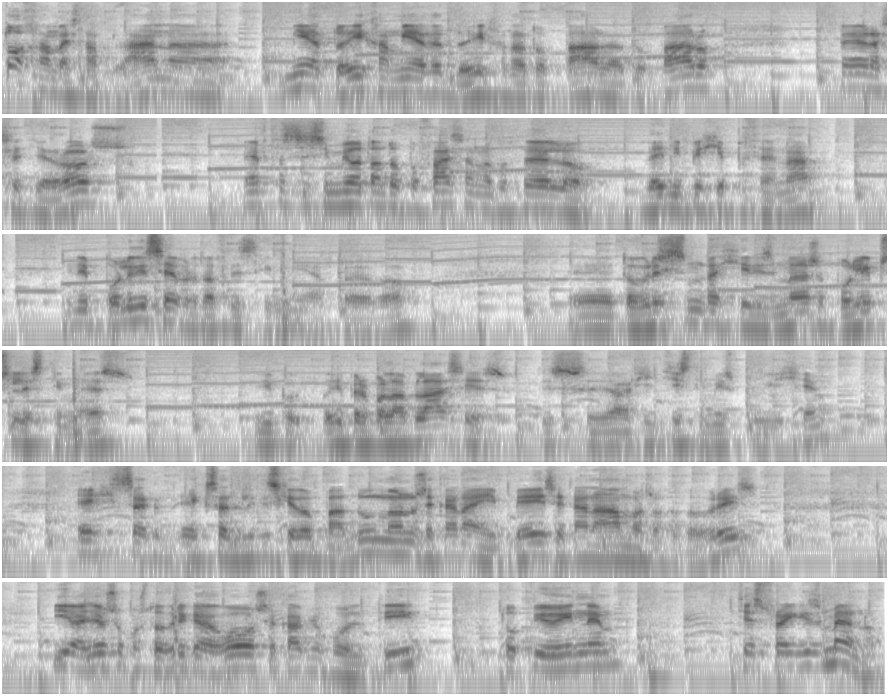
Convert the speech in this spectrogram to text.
το είχαμε στα πλάνα. Μία το είχα, μία δεν το είχα, θα το πάρω, θα το πάρω. Πέρασε καιρός. Έφτασε σε σημείο όταν το αποφάσισα να το θέλω, δεν υπήρχε πουθενά. Είναι πολύ δυσέβρετο αυτή τη στιγμή αυτό εδώ. Ε, το βρίσκεις μεταχειρισμένο σε πολύ ψηλές τιμές. Υπερπολαπλάσιε της αρχικής τιμής που είχε. Έχεις εξαντληθεί σχεδόν παντού, μόνο σε κάνα eBay, σε κάνα Amazon θα το βρεις. Ή αλλιώς όπως το βρήκα εγώ σε κάποιο πολιτή, το οποίο είναι και σφραγισμένο.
